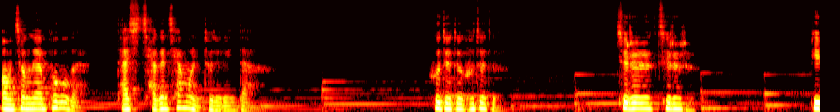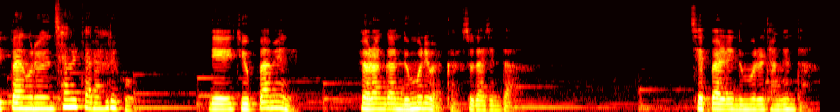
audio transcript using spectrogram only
엄청난 폭우가 다시 작은 창문을 두드린다. 후두둑 후두둑. 주르륵 주르륵. 빗방울은 창을 따라 흐르고 내 뒷밤에는 벼랑간 눈물이 왈칵 쏟아진다. 재빨리 눈물을 닦는다.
